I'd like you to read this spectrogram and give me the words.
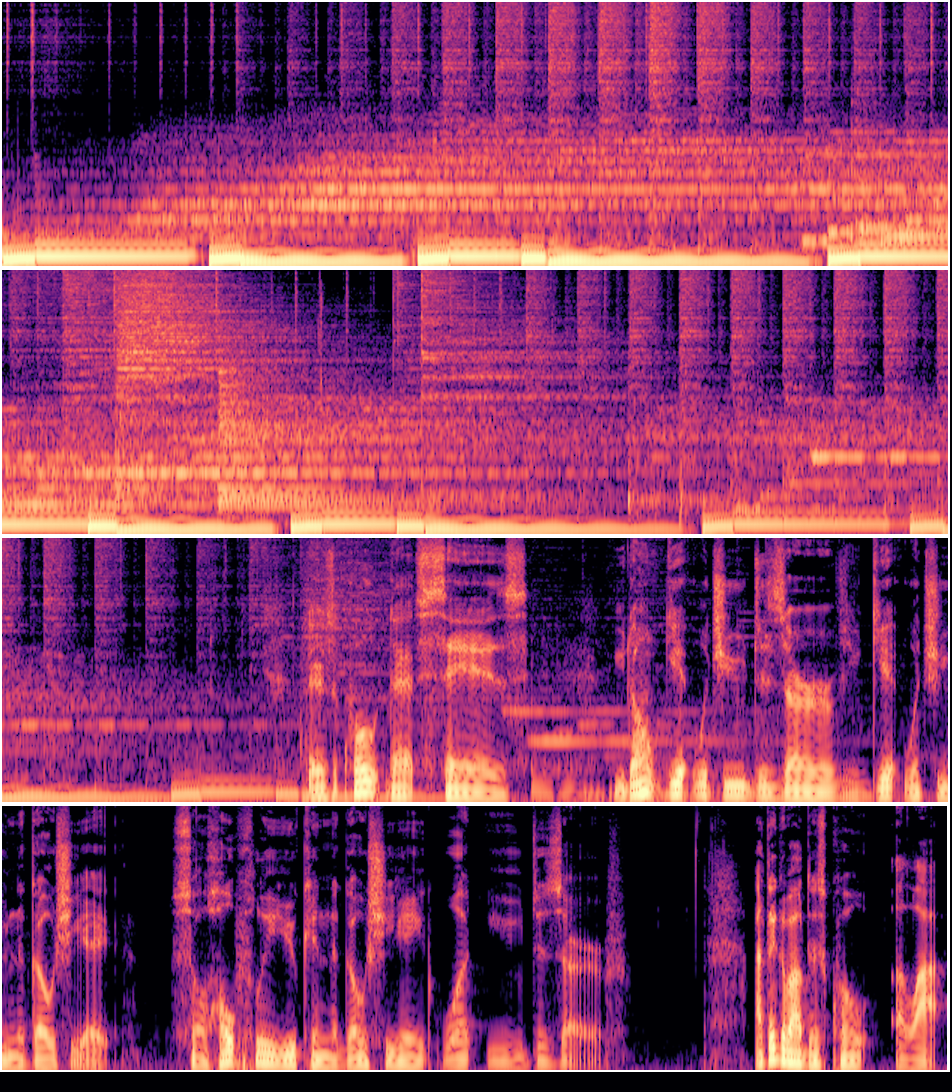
there's a quote that says, You don't get what you deserve, you get what you negotiate. So hopefully you can negotiate what you deserve. I think about this quote a lot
